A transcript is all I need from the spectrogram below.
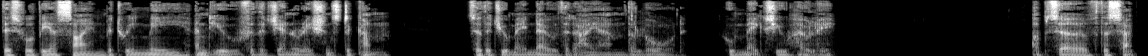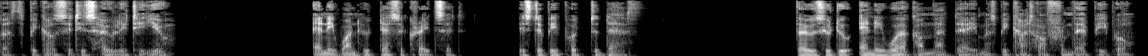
This will be a sign between me and you for the generations to come, so that you may know that I am the Lord who makes you holy. Observe the Sabbath because it is holy to you. Anyone who desecrates it is to be put to death. Those who do any work on that day must be cut off from their people.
